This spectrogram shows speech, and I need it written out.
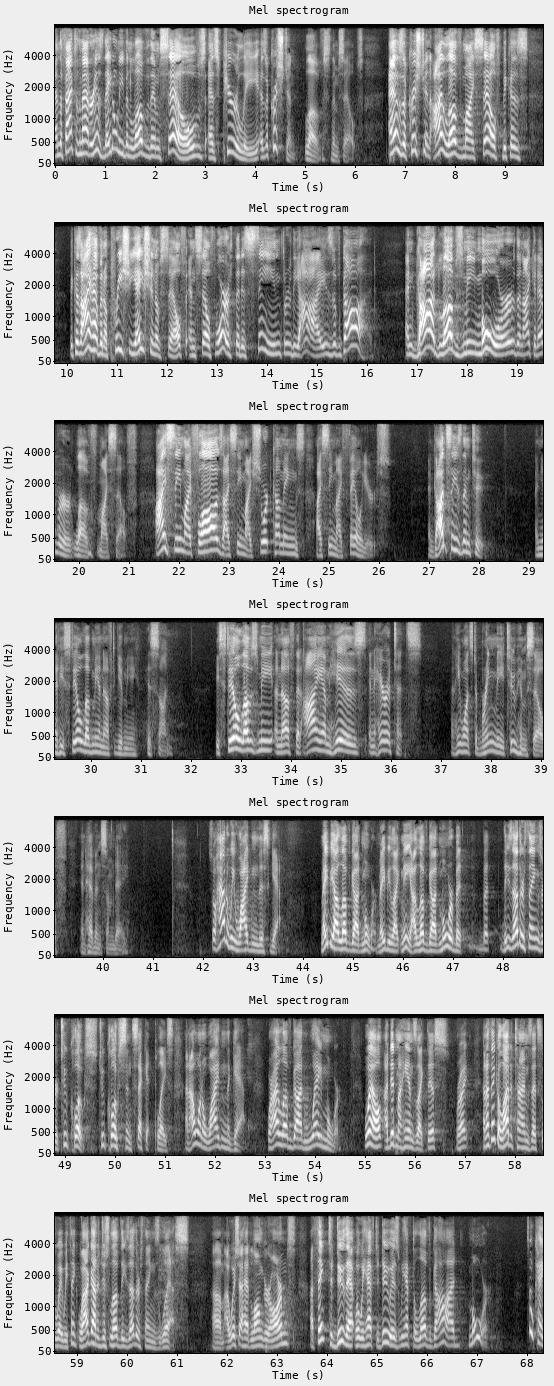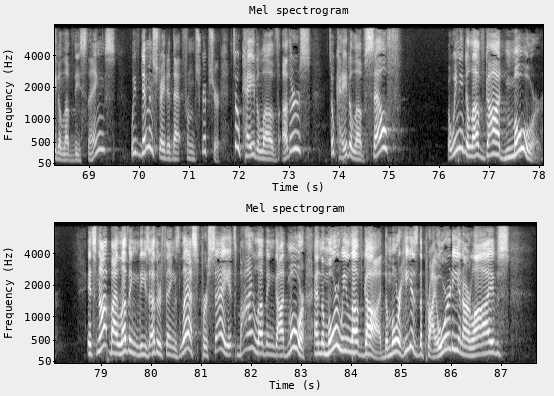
And the fact of the matter is, they don't even love themselves as purely as a Christian loves themselves. As a Christian, I love myself because, because I have an appreciation of self and self worth that is seen through the eyes of God. And God loves me more than I could ever love myself. I see my flaws, I see my shortcomings, I see my failures. And God sees them too. And yet He still loved me enough to give me His Son. He still loves me enough that I am His inheritance. And He wants to bring me to Himself in heaven someday. So, how do we widen this gap? Maybe I love God more. Maybe, like me, I love God more, but, but these other things are too close, too close in second place. And I want to widen the gap where I love God way more. Well, I did my hands like this right? And I think a lot of times that's the way we think. Well, I got to just love these other things less. Um, I wish I had longer arms. I think to do that, what we have to do is we have to love God more. It's okay to love these things. We've demonstrated that from Scripture. It's okay to love others, it's okay to love self, but we need to love God more. It's not by loving these other things less per se, it's by loving God more. And the more we love God, the more He is the priority in our lives,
